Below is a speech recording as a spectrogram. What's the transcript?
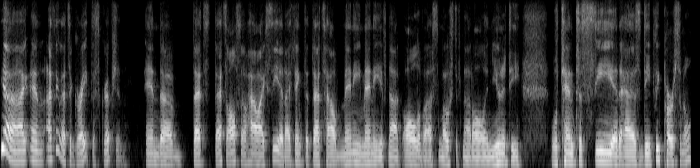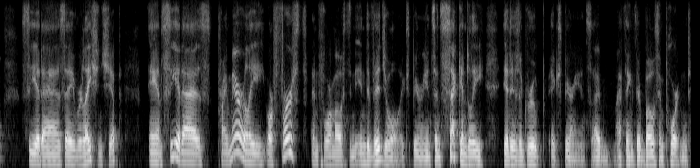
Yeah, I, and I think that's a great description, and uh, that's that's also how I see it. I think that that's how many, many, if not all of us, most if not all, in unity, will tend to see it as deeply personal, see it as a relationship, and see it as primarily or first and foremost an individual experience and secondly it is a group experience. I i think they're both important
